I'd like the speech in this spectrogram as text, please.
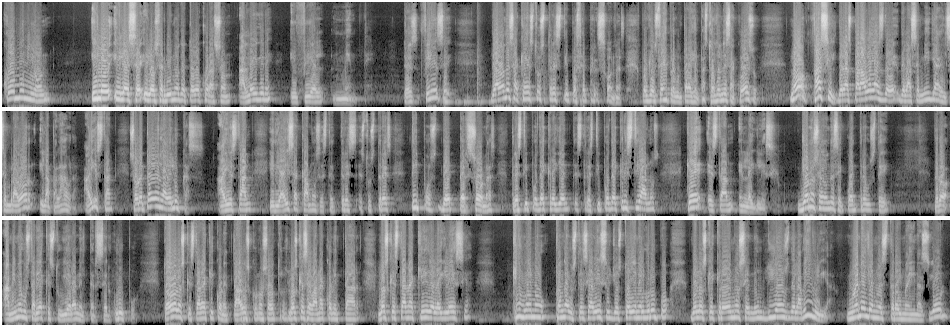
comunión, y lo, y y lo servimos de todo corazón, alegre y fielmente. Entonces, fíjense, ¿de dónde saqué estos tres tipos de personas? Porque ustedes preguntarán, ¿y el pastor dónde sacó eso? No, fácil, de las parábolas de, de la semilla, el sembrador y la palabra. Ahí están, sobre todo en la de Lucas. Ahí están, y de ahí sacamos este tres, estos tres tipos de personas, tres tipos de creyentes, tres tipos de cristianos que están en la iglesia. Yo no sé dónde se encuentre usted, pero a mí me gustaría que estuviera en el tercer grupo. Todos los que están aquí conectados con nosotros, los que se van a conectar, los que están aquí de la iglesia, qué bueno, ponga usted ese aviso, yo estoy en el grupo de los que creemos en un Dios de la Biblia, no en el de nuestra imaginación,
